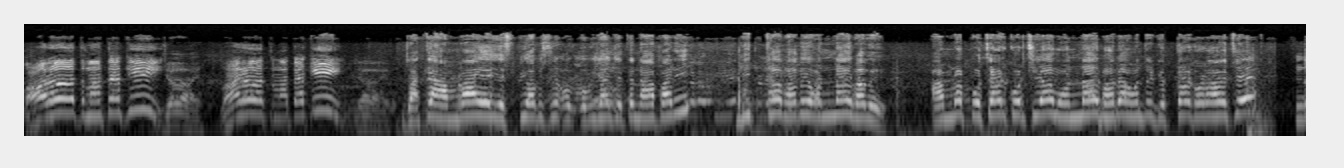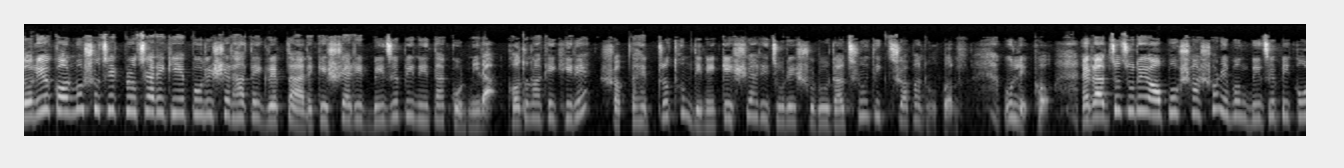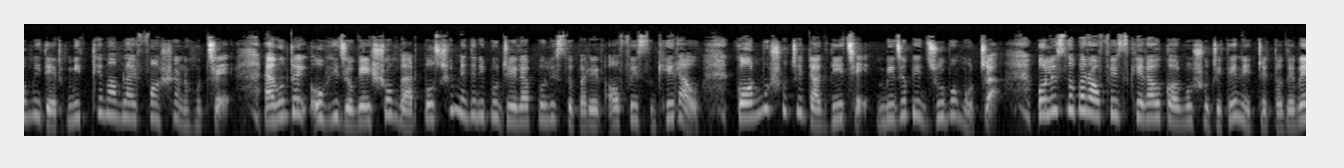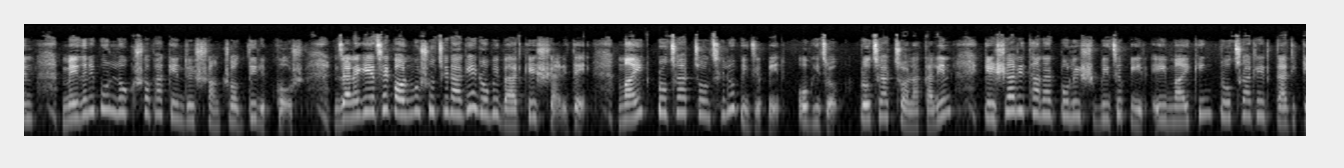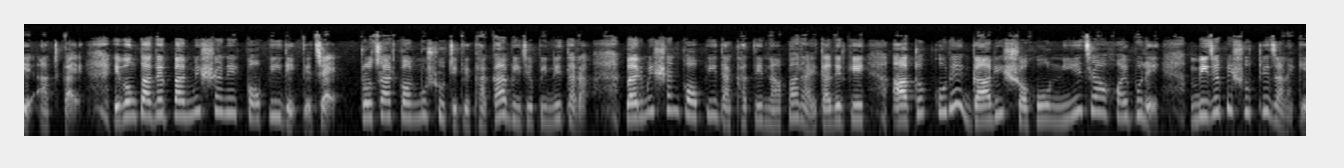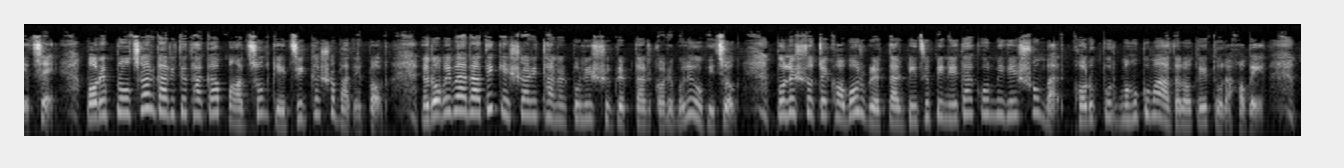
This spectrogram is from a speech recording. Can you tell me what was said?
ভারত মাতা কি? জয়। ভারত মাতা কি? জয়। যাতে আমরা এই এসপি অফিসে অভিযান অভিযানে যেতে না পারি মিথ্যাভাবে অন্যায়ভাবে। আমরা প্রচার করছিলাম অন্যায়ভাবে আমাদের গ্রেপ্তার করা হয়েছে। দলীয় কর্মসূচির প্রচারে গিয়ে পুলিশের হাতে গ্রেপ্তার কেশিয়ারির বিজেপি নেতা কর্মীরা। ঘটনাকে ঘিরে সপ্তাহের প্রথম দিনে কেশিয়ারি জুড়ে শুরু রাজনৈতিক চাপানোতন উল্লেখ্য, রাজ্য জুড়ে অপশাসন এবং বিজেপি কর্মীদের মিথ্যে মামলায় ফাঁসানো হচ্ছে। এমনটাই অভিযোগে সোমবার পশ্চিম মেদিনীপুর জেলা পুলিশ সুপারের অফিস ঘেরাও কর্মসূচির ডাক দিয়েছে বিজেপি যুব মোর্চা। পুলিশ সুপার অফিস ঘেরাও কর্মসূচিতে নেতৃত্ব দেবেন মেদিনীপুর লোকসভা কেন্দ্রের সাংসদ দিলীপ ঘোষ। জানা গিয়েছে কর্মসূচির আগে রবিবার কেশিয়ারিতে মাইক প্রচার চলছিল বিজেপির অভিযোগ। প্রচার চলাকালীন কেশিয়ারি থানার পুলিশ বিজেপির এই মাইকিং প্রচারের গাড়িকে আটকায় এবং তাদের পারমিশনের কপি দেখতে চায়। প্রচার কর্মসূচিতে থাকা বিজেপি নেতারা পারমিশন কপি দেখাতে না পারায় তাদেরকে আটক করে গাড়ি সহ নিয়ে যাওয়া হয় বলে বিজেপি সূত্রে জানা গিয়েছে। পরে প্রচার গাড়িতে থাকা পাঁচজনকে জিজ্ঞাসাবাদের পর রবিবার রাতে কেশারি থানার পুলিশ গ্রেপ্তার করে বলে অভিযোগ। পুলিশ সূত্রে খবর, গ্রেপ্তার বিজেপি নেতা কর্মীদের সোমবার খড়গপুর মহকুমা আদালতে তোলা হবে।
